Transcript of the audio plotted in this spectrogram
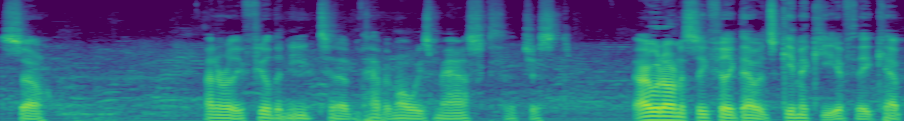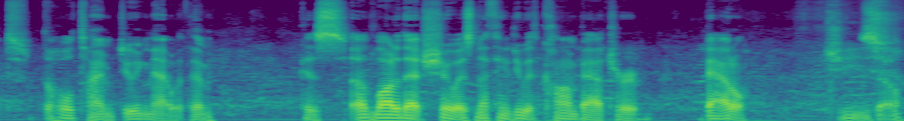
So I don't really feel the need to have him always masked. It just I would honestly feel like that was gimmicky if they kept the whole time doing that with him because a lot of that show has nothing to do with combat or battle. Jeez. So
